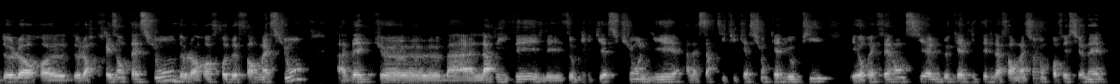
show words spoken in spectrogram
de leur, euh, de leur présentation, de leur offre de formation, avec euh, bah, l'arrivée et les obligations liées à la certification Calliope et au référentiel de qualité de la formation professionnelle.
